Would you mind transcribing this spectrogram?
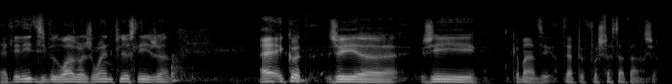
La télé dit vouloir rejoindre plus les jeunes. Eh, écoute, j'ai. j'ai comment dire? Il faut que je fasse attention.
